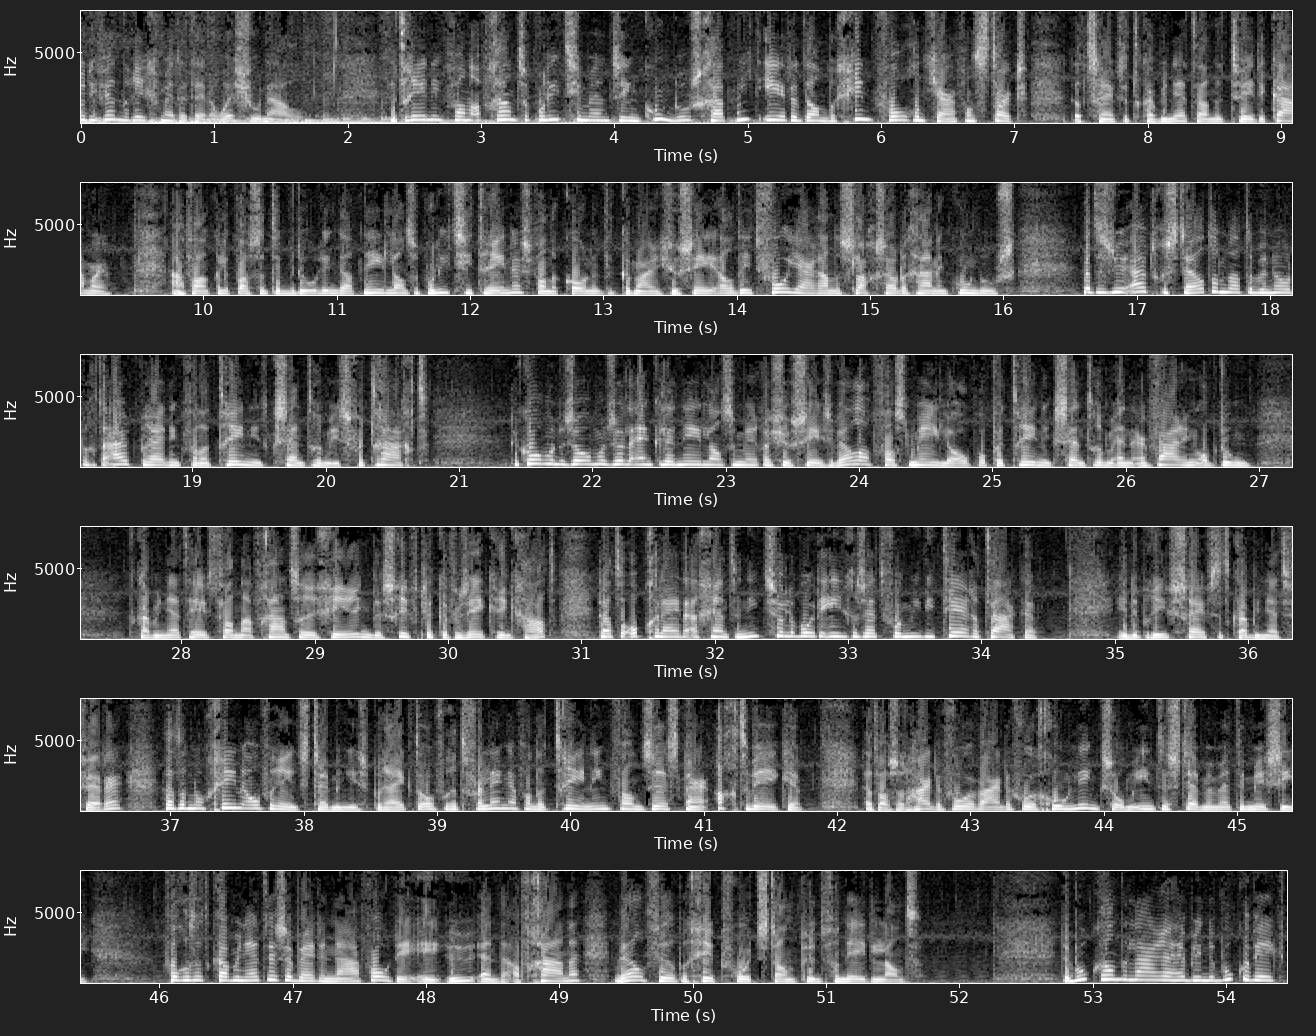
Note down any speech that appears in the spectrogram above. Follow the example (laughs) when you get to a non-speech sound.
Trudy Vendrich met het NOS-journaal. De training van Afghaanse politiemensen in Kunduz gaat niet eerder dan begin volgend jaar van start. Dat schrijft het kabinet aan de Tweede Kamer. Aanvankelijk was het de bedoeling dat Nederlandse politietrainers van de Koninklijke Marechaussee al dit voorjaar aan de slag zouden gaan in Kunduz. Dat is nu uitgesteld omdat de benodigde uitbreiding van het trainingscentrum is vertraagd. De komende zomer zullen enkele Nederlandse marechaussees wel alvast meelopen op het trainingscentrum en ervaring opdoen. Het kabinet heeft van de Afghaanse regering de schriftelijke verzekering gehad dat de opgeleide agenten niet zullen worden ingezet voor militaire taken. In de brief schrijft het kabinet verder dat er nog geen overeenstemming is bereikt over het verlengen van de training van zes naar acht weken. Dat was een harde voorwaarde voor GroenLinks om in te stemmen met de missie. Volgens het kabinet is er bij de NAVO, de EU en de Afghanen wel veel begrip voor het standpunt van Nederland. De boekhandelaren hebben in de Boekenweek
